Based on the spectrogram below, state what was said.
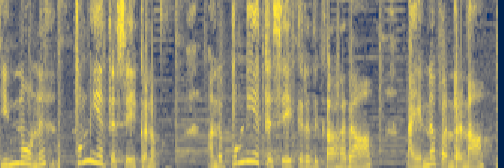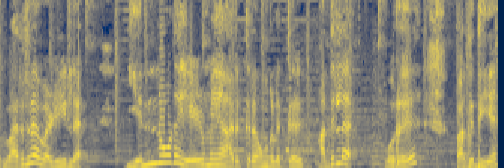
இன்னொன்று புண்ணியத்தை சேர்க்கணும். அந்த புண்ணியத்தை சேர்க்கறதுக்காக தான் நான் என்ன பண்ணுறேன்னா வர்ற வழியில் என்னோட ஏழ்மையாக இருக்கிறவங்களுக்கு அதில் ஒரு பகுதியை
